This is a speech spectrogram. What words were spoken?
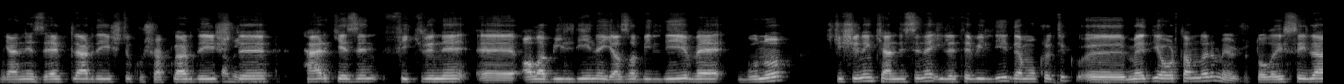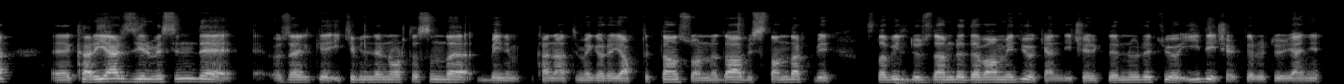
yani zevkler değişti, kuşaklar değişti. Herkesin fikrini e, alabildiğine yazabildiği ve bunu kişinin kendisine iletebildiği demokratik e, medya ortamları mevcut. Dolayısıyla e, kariyer zirvesinde özellikle 2000'lerin ortasında benim kanaatime göre yaptıktan sonra daha bir standart bir stabil düzlemde devam ediyor. Kendi içeriklerini üretiyor. iyi de içerikler üretiyor. Yani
